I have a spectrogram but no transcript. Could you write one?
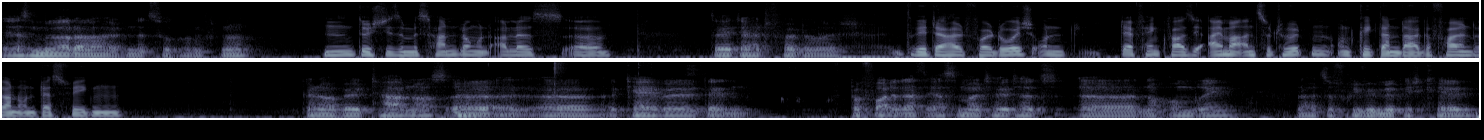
der ist ein Mörder halt in der Zukunft, ne? Hm, durch diese Misshandlung und alles äh, Dreht er halt voll durch. dreht er halt voll durch und der fängt quasi einmal an zu töten und kriegt dann da Gefallen dran und deswegen Genau, will Thanos, äh, äh, Cable, den, bevor der das erste Mal tötet, äh, noch umbringen. Oder halt so früh wie möglich killen.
